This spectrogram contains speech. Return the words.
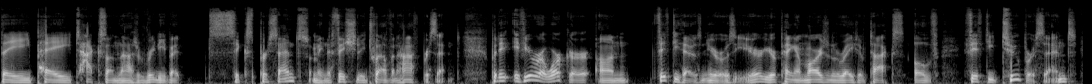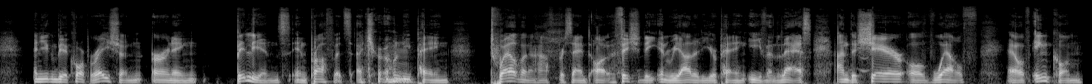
They pay tax on that really about 6%. I mean, officially 12.5%. But if you're a worker on 50,000 euros a year, you're paying a marginal rate of tax of 52%, and you can be a corporation earning billions in profits, and you're only mm. paying 12.5%. Uh, officially, in reality, you're paying even less. And the share of wealth, uh, of income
